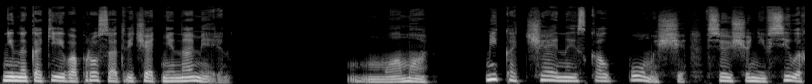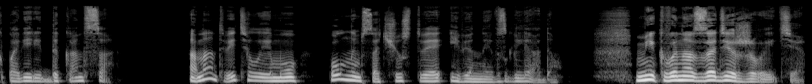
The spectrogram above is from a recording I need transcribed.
ни на какие вопросы отвечать не намерен. «Мама...» Мик отчаянно искал помощи, все еще не в силах поверить до конца. Она ответила ему полным сочувствия и вины взглядом. «Мик, вы нас задерживаете!»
